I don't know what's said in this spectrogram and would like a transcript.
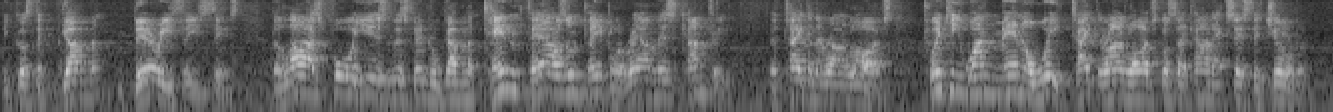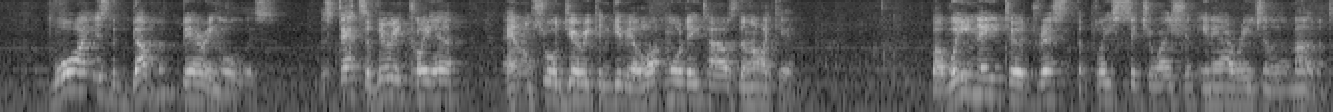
Because the government buries these things. The last four years of this federal government, 10,000 people around this country have taken their own lives. 21 men a week take their own lives because they can't access their children. Why is the government bearing all this? The stats are very clear, and I'm sure Gerry can give you a lot more details than I can. But we need to address the police situation in our region at the moment.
